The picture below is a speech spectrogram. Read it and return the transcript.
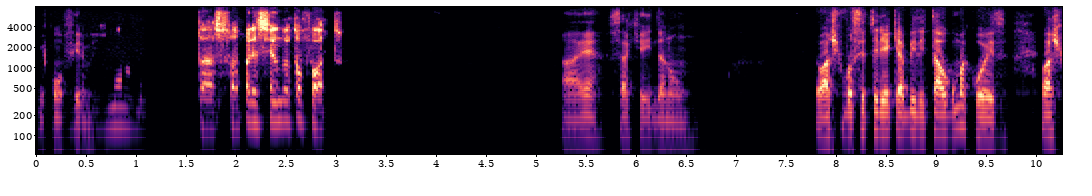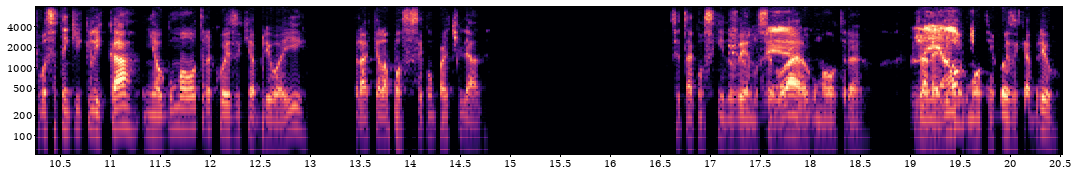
Me confirme. Não, tá só aparecendo a tua foto. Ah, é? Será que ainda não. Eu acho que você teria que habilitar alguma coisa. Eu acho que você tem que clicar em alguma outra coisa que abriu aí para que ela possa ser compartilhada. Você está conseguindo ver no ver. celular alguma outra janelinha, Layout. alguma outra coisa que abriu?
